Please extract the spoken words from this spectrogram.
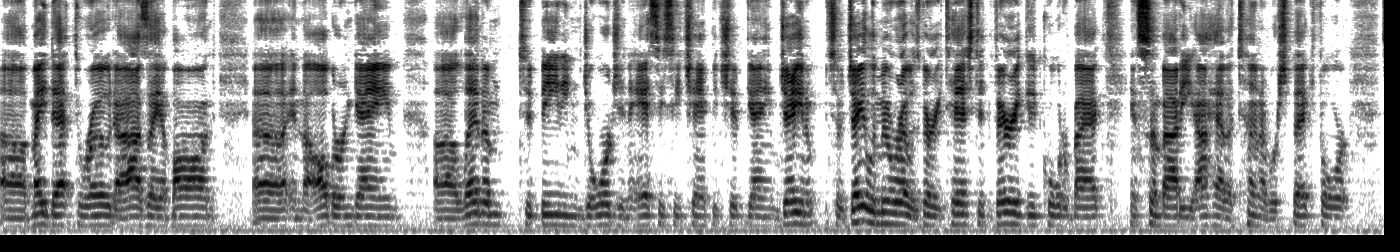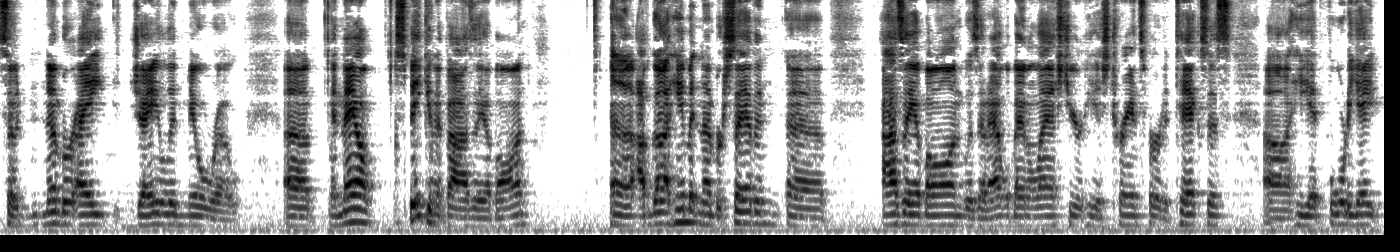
Uh, made that throw to Isaiah Bond uh, in the Auburn game. Uh, led them to beating Georgia in the SEC championship game. Jay, so Jalen Milroe is very tested, very good quarterback, and somebody I have a ton of respect for. So number eight, Jalen Milroe. Uh, and now, speaking of Isaiah Bond, uh, I've got him at number seven. Uh, Isaiah Bond was at Alabama last year. He has transferred to Texas. Uh, he had 48,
